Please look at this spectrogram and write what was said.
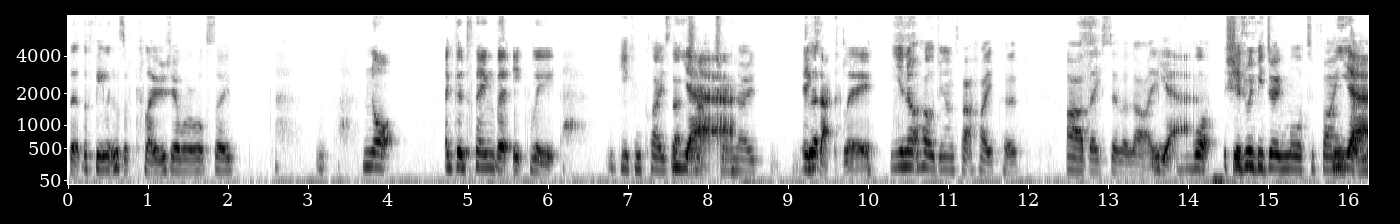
that the feelings of closure were also not a good thing, but equally You can close that Yeah. chapter and know exactly. you're not holding on to that hope of are they still alive? Yeah. What should She's- we be doing more to find Yeah, them?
